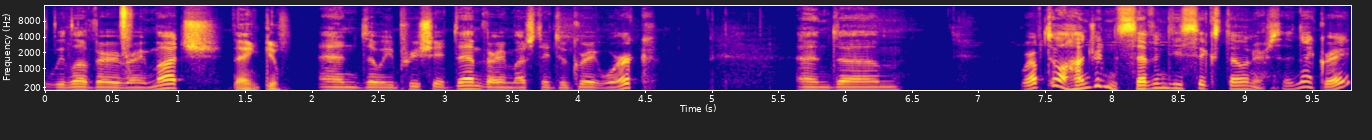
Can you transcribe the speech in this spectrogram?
who we love very, very much. Thank you. And uh, we appreciate them very much. They do great work. And um, we're up to 176 donors. Isn't that great?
